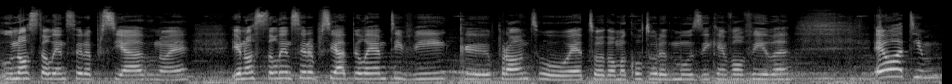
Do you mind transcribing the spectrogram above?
o nosso talento ser apreciado, não é? E o nosso talento ser apreciado pela MTV, que pronto, é toda uma cultura de música envolvida. É ótimo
